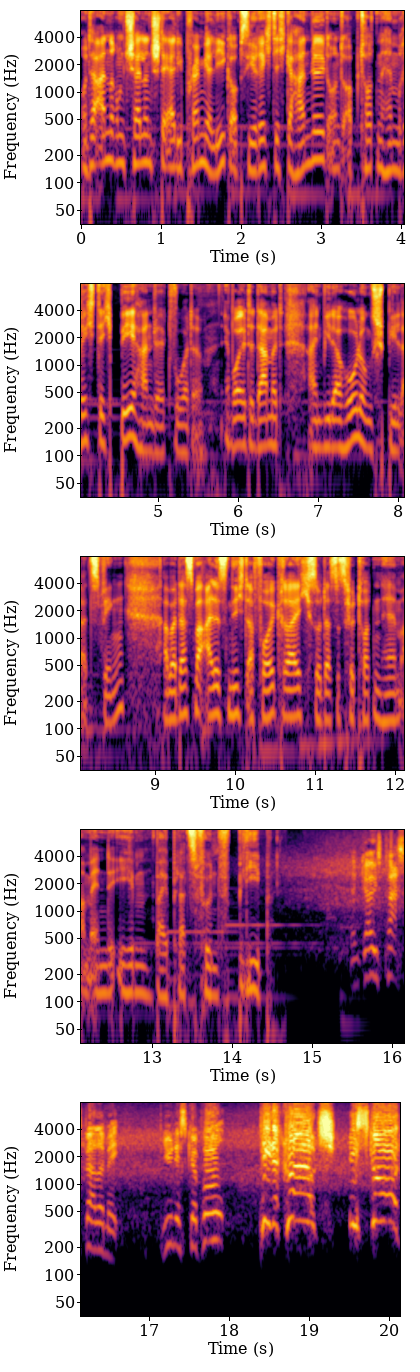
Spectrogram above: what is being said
Unter anderem challengete er die Premier League, ob sie richtig gehandelt und ob Tottenham richtig behandelt wurde. Er wollte damit ein Wiederholungsspiel erzwingen, aber das war alles nicht erfolgreich, sodass es für Tottenham am Ende eben bei Platz 5 blieb. And goes past Bellamy. Eunice Kabul. Peter Crouch! He scored!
